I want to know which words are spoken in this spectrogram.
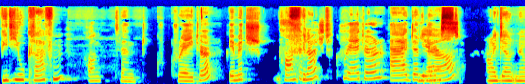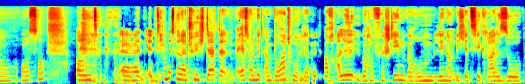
Videografen Content Creator, Image Content vielleicht? Creator, I don't Yes. know. I don't know also. Und äh, die müssen wir natürlich da, da erstmal mit an Bord holen, damit auch alle überhaupt verstehen, warum Lena und ich jetzt hier gerade so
